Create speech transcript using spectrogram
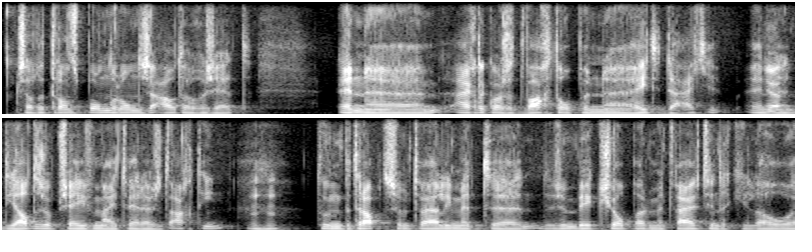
Ze hadden de transponder onder zijn auto gezet. En uh, eigenlijk was het wachten op een uh, hete daadje. En Ja. uh, die hadden ze op 7 mei 2018. Mhm. Toen betrapten ze hem terwijl hij met dus een big shopper met 25 kilo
